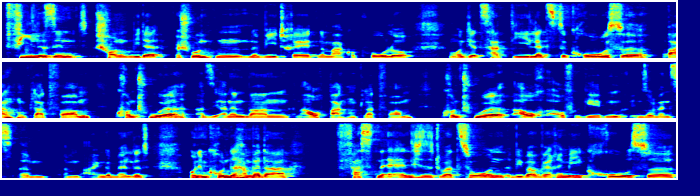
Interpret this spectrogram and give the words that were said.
Viele sind schon wieder verschwunden, eine V-Trade, eine Marco Polo. Und jetzt hat die letzte große Bankenplattform, Contour, also die anderen waren auch Bankenplattformen, Contour auch aufgegeben, Insolvenz ähm, ähm, eingemeldet. Und im Grunde haben wir da fast eine ähnliche Situation wie bei Verimi. Große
